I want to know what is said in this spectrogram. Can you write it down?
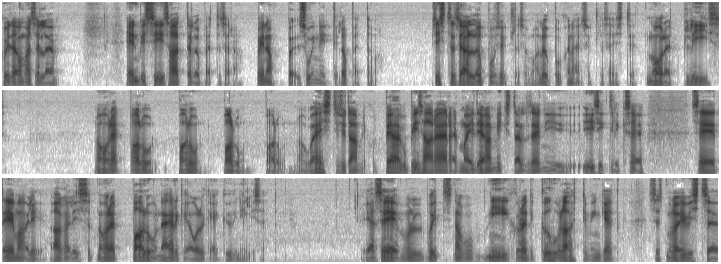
kui ta oma selle NBC saate lõpetas ära või noh, sunniti lõpetama. siis ta seal lõpus ütles oma lõpukõnes ütles hästi, et noored, please. noored, palun, palun, palun, palun nagu hästi südamlikult, peaaegu pisara äärel, ma ei tea, miks tal see nii isiklik see, see teema oli, aga lihtsalt noored, palun ärge olge küünilised. ja see mul võttis nagu nii kuradi kõhu lahti mingi hetk, sest mul oli vist see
